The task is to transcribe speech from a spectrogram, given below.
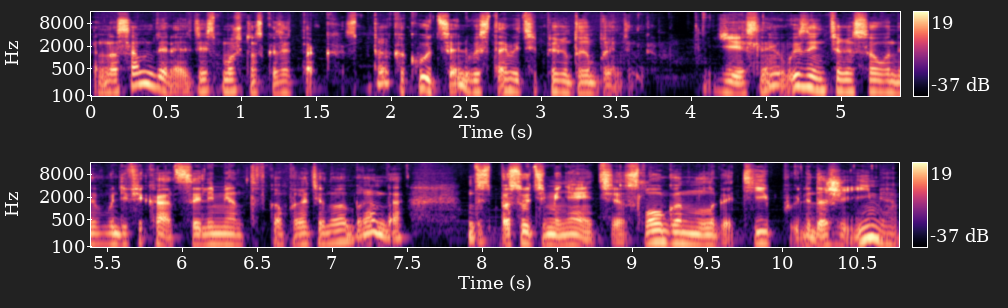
На самом деле, здесь можно сказать так, смотря какую цель вы ставите перед ребрендингом. Если вы заинтересованы в модификации элементов корпоративного бренда, ну, то есть, по сути, меняете слоган, логотип или даже имя,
